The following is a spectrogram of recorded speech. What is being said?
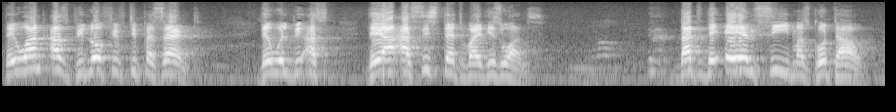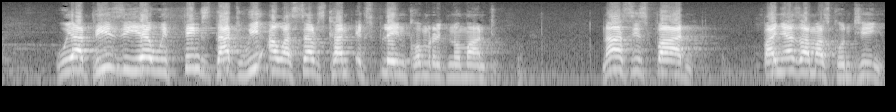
They want us below 50%. They will be as they are assisted by these ones. That the ANC must go down. We are busy here with things that we ourselves can't explain, Comrade Nomantu. Nasi span, Panyaza must continue.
